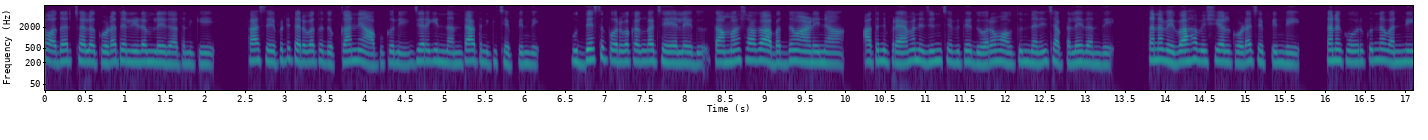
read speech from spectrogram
ఓదార్చాలో కూడా తెలియడం లేదు అతనికి. కాసేపటి తర్వాత దుఃఖాన్ని ఆపుకొని జరిగిందంతా అతనికి చెప్పింది. ఉద్దేశపూర్వకంగా చేయలేదు. తమాషాగా అబద్ధం ఆడినా అతని ప్రేమ నిజం చెబితే దూరం అవుతుందని చెప్పలేదంది. తన వివాహ విషయాలు కూడా చెప్పింది. తన కోరుకున్నవన్నీ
